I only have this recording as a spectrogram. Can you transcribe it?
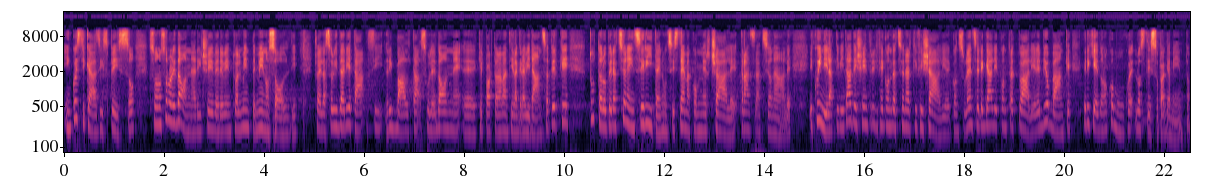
in questi casi spesso sono solo le donne a ricevere eventualmente meno soldi, cioè la solidarietà si ribalta sulle donne eh, che portano avanti la gravidanza, perché tutta l'operazione è inserita in un sistema commerciale transnazionale e quindi l'attività dei centri di fecondazione artificiali, le consulenze legali e contrattuali e le biobanche richiedono comunque lo stesso pagamento.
